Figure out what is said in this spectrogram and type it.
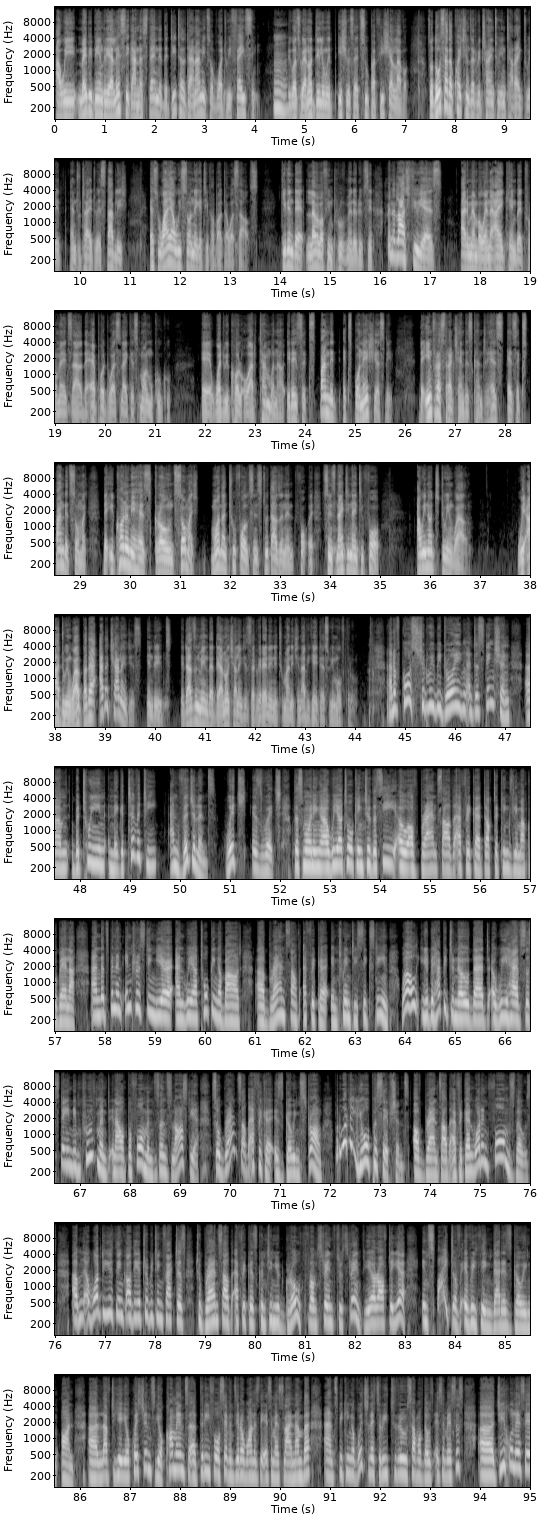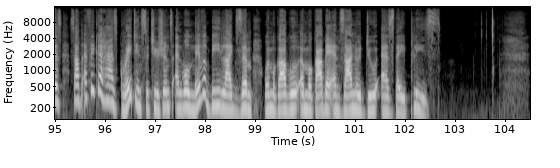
Are we maybe being realistic, understanding the detailed dynamics of what we're facing? Mm. Because we are not dealing with issues at superficial level. So those are the questions that we're trying to interact with and to try to establish as why are we so negative about ourselves, given the level of improvement that we've seen. I mean, the last few years, I remember when I came back from exile, the airport was like a small mukuku, uh, what we call OR Tambo now. It has expanded exponentially. The infrastructure in this country has, has expanded so much. The economy has grown so much, more than twofold since 2004, uh, since 1994. Are we not doing well? We are doing well, but there are other challenges indeed it doesn't mean that there are no challenges that we really need to manage and navigate as we move through. And of course, should we be drawing a distinction um, between negativity and vigilance? Which is which? This morning, uh, we are talking to the CEO of Brand South Africa, Dr. Kingsley Makhubela. And it's been an interesting year, and we are talking about uh, Brand South Africa in 2016. Well, you'd be happy to know that uh, we have sustained improvement in our performance since last year. So Brand South Africa is going strong. But what are your perceptions of Brand South Africa, and what informs those? Um, what do you think are the attributing factors to Brand South Africa's continued growth? Growth from strength to strength year after year, in spite of everything that is going on. Uh, love to hear your questions, your comments. Uh, 34701 is the SMS line number. And speaking of which, let's read through some of those SMSs. Uh, says, South Africa has great institutions and will never be like Zim when Mugabe, uh, Mugabe and ZANU do as they please.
